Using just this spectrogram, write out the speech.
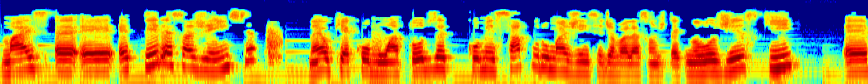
Mas é, é, é ter essa agência, né? O que é comum a todos é começar por uma agência de avaliação de tecnologias que é,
